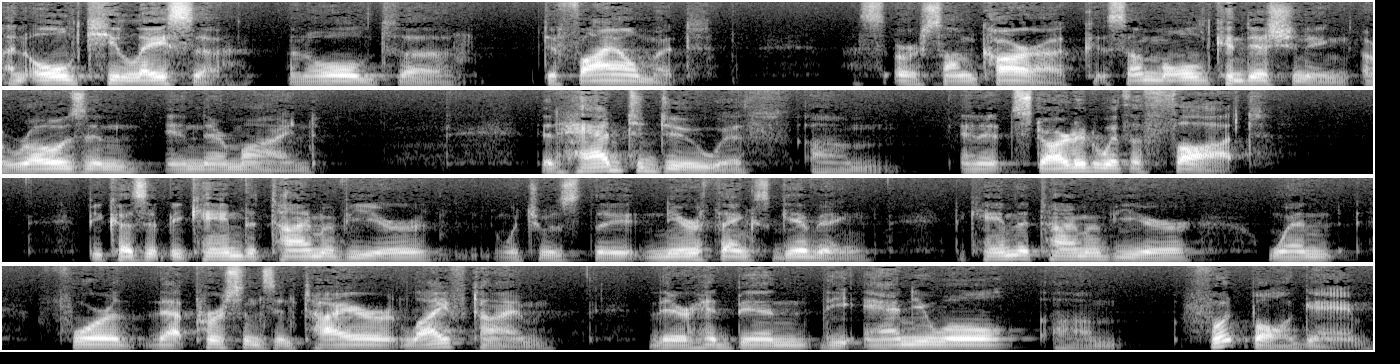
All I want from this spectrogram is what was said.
an old kilesa, an old uh, defilement, or sankhara, some old conditioning arose in, in their mind that had to do with, um, and it started with a thought, because it became the time of year, which was the near Thanksgiving, became the time of year when, for that person's entire lifetime, there had been the annual um, football game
